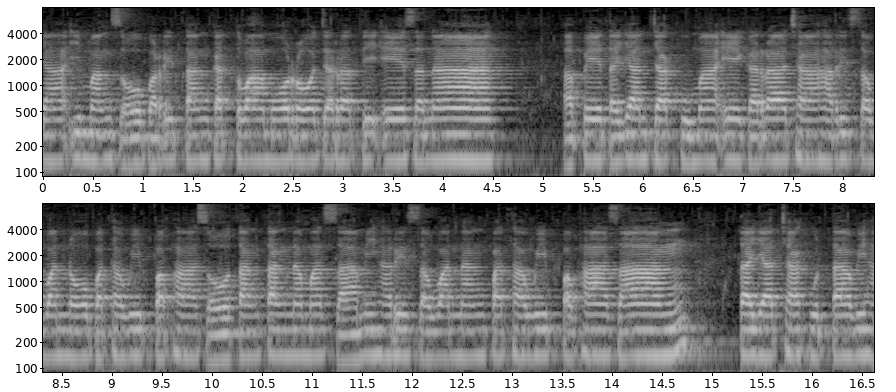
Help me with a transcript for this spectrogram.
ยาอิมังโสปริตังกัตวาโมโรจรติเอสนาอเปตยัญจักกุมาเอกราชาหริสวรรณโนปัทวิปปภาโสตังตังนมัสสามิหริสวรรนังปัทวิปปภาสัง ตยัชากุตตาวิห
